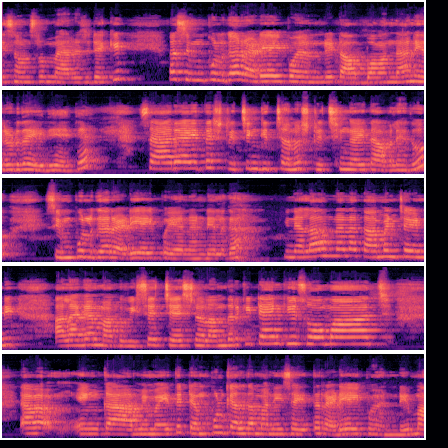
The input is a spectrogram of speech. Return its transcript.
ఈ సంవత్సరం మ్యారేజ్ డేకి సింపుల్గా రెడీ అయిపోయింది. టాప్ బాగుందా? నిరుడుదే ఇది అయితే. శారీ అయితే స్టిచ్చింగ్ ఇచ్చాను. స్టిచ్చింగ్ అయితే అవ్వలేదు. సింపుల్గా రెడీ అయిపోయానండి ఇలాగా. నేను ఎలా ఉన్నానో కామెంట్ చేయండి. అలాగే మాకు విసెస్ చేసిన వాళ్ళందరికీ థ్యాంక్ యూ సో మచ్. ఇంకా మేమైతే టెంపుల్కి వెళ్దాం అనేసి అయితే రెడీ అయిపోయండి మా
